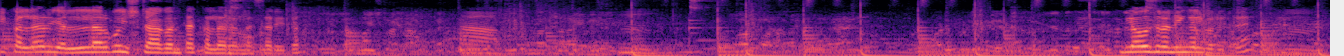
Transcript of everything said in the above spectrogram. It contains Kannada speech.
ಈ ಕಲರ್ ಎಲ್ಲರಿಗೂ ಇಷ್ಟ ಆಗೋಂಥ ಕಲರ್ ಅಲ್ಲ ಸರ್ ಇದು? ಹಾಂ. ಹ್ಞೂ ಬ್ಲೌಸ್ ರನ್ನಿಂಗಲ್ಲಿ ಬರುತ್ತೆ? ಹ್ಞೂ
